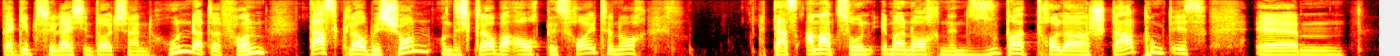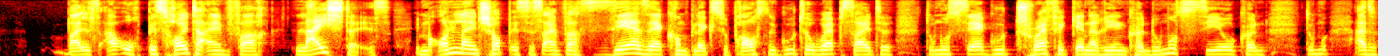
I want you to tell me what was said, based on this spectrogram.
da gibt es vielleicht in Deutschland hunderte von. Das glaube ich schon. Und ich glaube auch bis heute noch, dass Amazon immer noch ein super toller Startpunkt ist. Ähm, weil es auch bis heute einfach leichter ist. Im Online-Shop ist es einfach sehr, sehr komplex. Du brauchst eine gute Webseite, du musst sehr gut Traffic generieren können, du musst SEO können. Du, also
